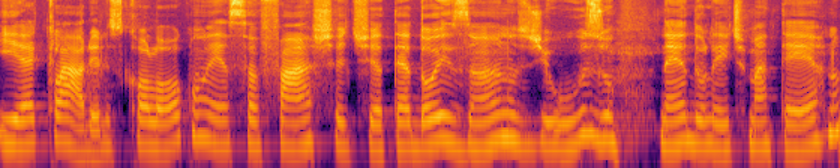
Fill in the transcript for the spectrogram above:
E é claro, eles colocam essa faixa de até dois anos de uso né, do leite materno,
